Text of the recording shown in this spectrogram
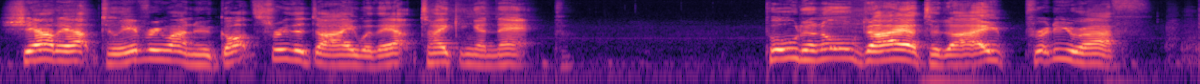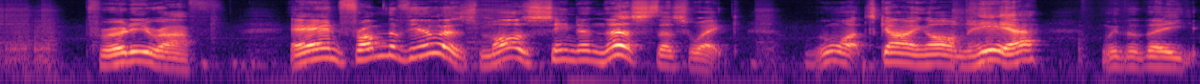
Shout out to everyone who got through the day without taking a nap. Pulled an all dayer today. Pretty rough. Pretty rough. And from the viewers, Moz sent in this this week. What's going on here? Whether the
